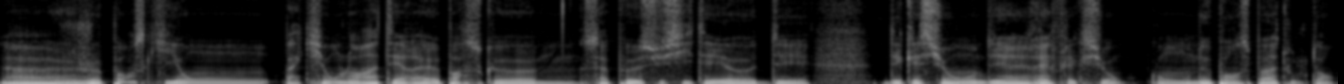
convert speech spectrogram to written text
je pense qui ont, bah, qui ont leur intérêt parce que hum, ça peut susciter des, des questions, des réflexions qu'on ne pense pas tout le temps.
